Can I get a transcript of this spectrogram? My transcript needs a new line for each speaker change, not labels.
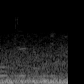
soldier and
